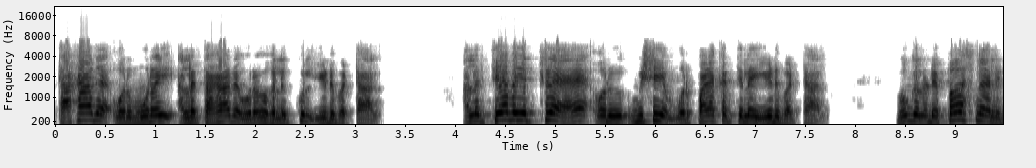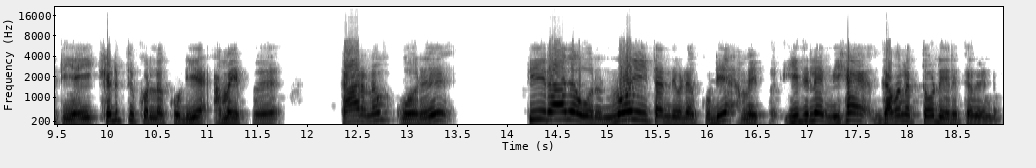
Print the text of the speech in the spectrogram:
தகாத ஒரு முறை அல்லது தகாத உறவுகளுக்குள் ஈடுபட்டால் அல்லது தேவையற்ற ஒரு விஷயம் ஒரு பழக்கத்திலே ஈடுபட்டால் உங்களுடைய பர்சனாலிட்டியை கெடுத்து கொள்ளக்கூடிய அமைப்பு காரணம் ஒரு தீராத ஒரு நோயை தந்துவிடக்கூடிய அமைப்பு. இதுல மிக கவனத்தோடு இருக்க வேண்டும்.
